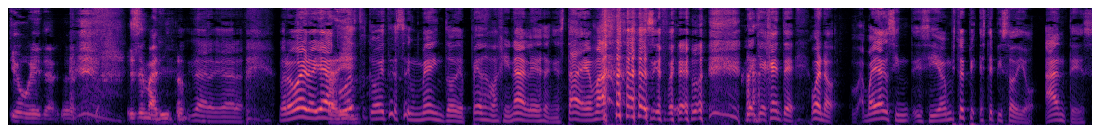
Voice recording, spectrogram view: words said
Qué buena. ¿no? Ese marito. Claro, claro. Pero bueno, ya, con este, con este segmento de pedos vaginales en esta más, y esperemos de que gente, bueno, vayan, si, si han visto epi- este episodio antes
